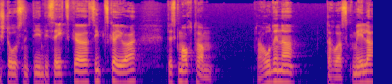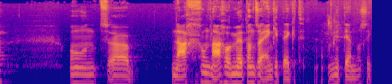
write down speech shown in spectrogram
gestoßen, die in die 60er, 70er Jahre das gemacht haben. der Hodiner, der Horst Gmäler und äh, nach und nach haben wir dann so eingedeckt mit deren Musik.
